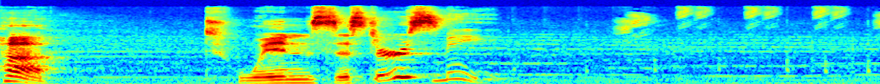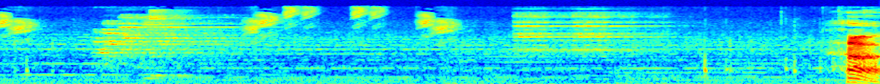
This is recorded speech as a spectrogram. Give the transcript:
Huh. Twin sisters? Me. Huh,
